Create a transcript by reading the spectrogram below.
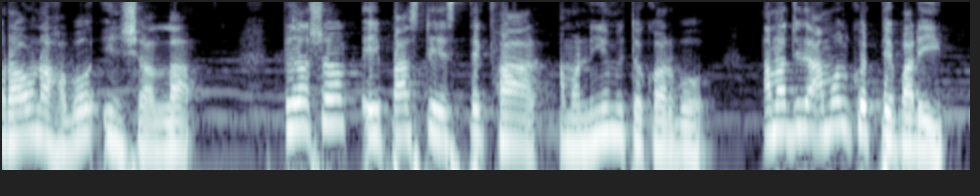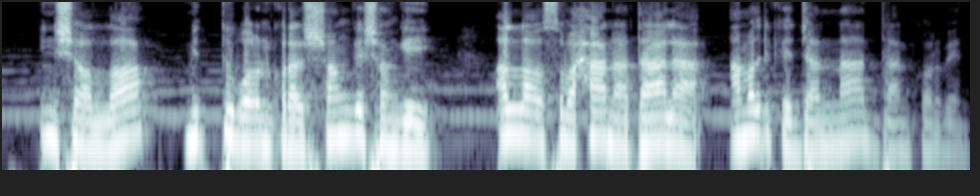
রওনা হব ইনশাল্লাহ প্রিয় দর্শক, এই পাঁচটি ইস্তেকফার আমরা নিয়মিত করব। আমরা যদি আমল করতে পারি ইনশাল্লাহ মৃত্যুবরণ করার সঙ্গে সঙ্গে আল্লাহ সুবাহানা তাআলা আমাদেরকে জান্নাত দান করবেন।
